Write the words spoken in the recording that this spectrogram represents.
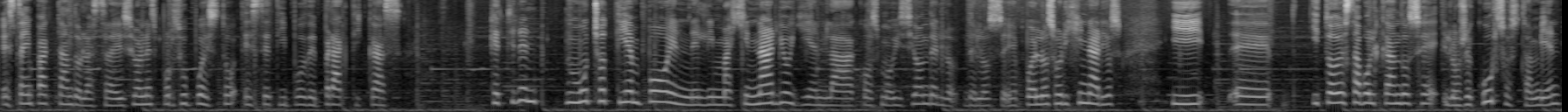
está impactando las tradiciones, por supuesto, este tipo de prácticas que tienen mucho tiempo en el imaginario y en la cosmovisión de, los eh, pueblos originarios y, eh, y, todo está volcándose, los recursos también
